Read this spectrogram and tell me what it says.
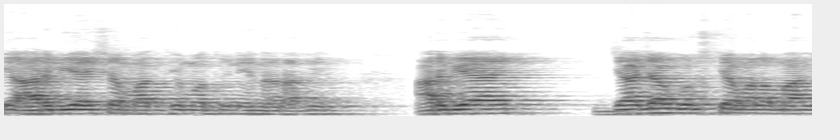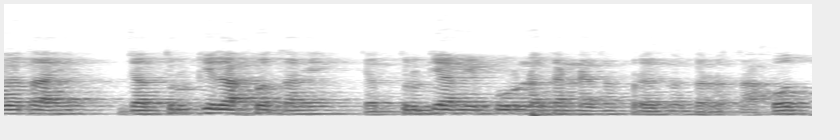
ते आर बी आयच्या माध्यमातून येणार आहेत. आर बी आय ज्या ज्या गोष्टी आम्हाला मागत आहे ज्या त्रुटी दाखवत आहे त्या त्रुटी आम्ही पूर्ण करण्याचा प्रयत्न करत आहोत.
